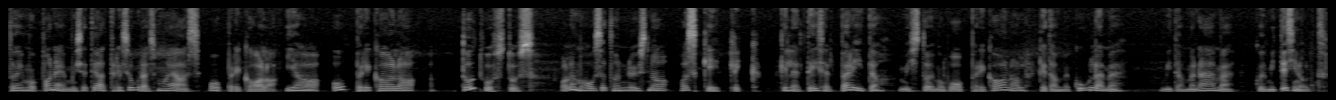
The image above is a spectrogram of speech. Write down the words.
toimub Vanemuise teatri suures majas ooperigala. Ja ooperigala tutvustus, oleme ausad, on üsna askeetlik. kellelt teiselt pärida, mis toimub ooperigalal, keda me kuuleme, mida me näeme, kui mitte sinult.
